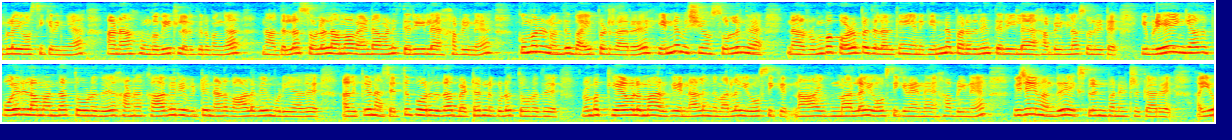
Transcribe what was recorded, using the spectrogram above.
இவ்வளோ யோசிக்கிறீங்க. ஆனா உங்க வீட்டில் இருக்கிறவங்க நான் அதெல்லாம் சொல்லலாமா வேண்டாமான்னு தெரியல அப்படின்னு குமரன் வந்து பயப்படுறாரு. என்ன விஷயம்? சொல்லுங்க. நான் ரொம்ப குழப்பத்தில் இருக்கேன். எனக்கு என்ன பண்ணுறதுனே தெரியல அப்படின்லாம் சொல்லிட்டு. இப்படியே எங்கேயாவது போயிடலாமான்னு தான் தோணுது. ஆனால் காவேரி விட்டு என்னால் வாழவே முடியாது. அதுக்கு நான் செத்து போகிறது தான் பெட்டர்னு கூட தோணுது. ரொம்ப கேவலமாக இருக்குது என்னால் இந்த மாதிரிலாம் யோசிக்க நான் இந்த மாதிரிலாம் யோசிக்கிறேன்னு அப்படின்னு விஜய் வந்து எக்ஸ்பிளைன் பண்ணிட்டுருக்காரு. ஐயோ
